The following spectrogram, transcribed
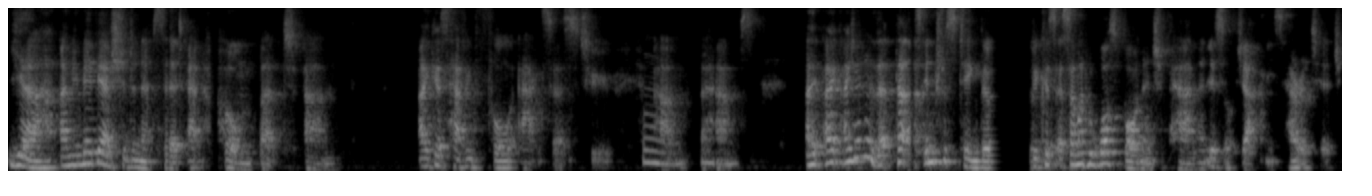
Yeah, I mean, maybe I shouldn't have said at home, but um, I guess having full access to, Mm. um, perhaps. I, I, I don't know, that that's interesting though, because as someone who was born in Japan and is of Japanese heritage,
